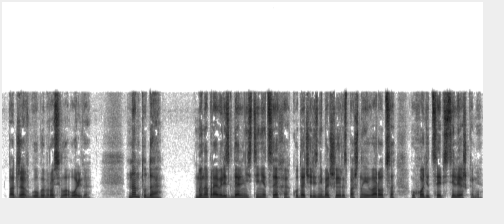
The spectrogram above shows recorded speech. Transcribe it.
— поджав губы, бросила Ольга. «Нам туда». Мы направились к дальней стене цеха, куда через небольшие распашные воротца уходит цепь с тележками.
